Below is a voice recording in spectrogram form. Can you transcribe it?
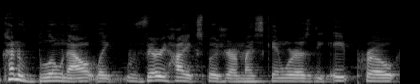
kind of blown out, like very high exposure on my skin, whereas the 8 Pro,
